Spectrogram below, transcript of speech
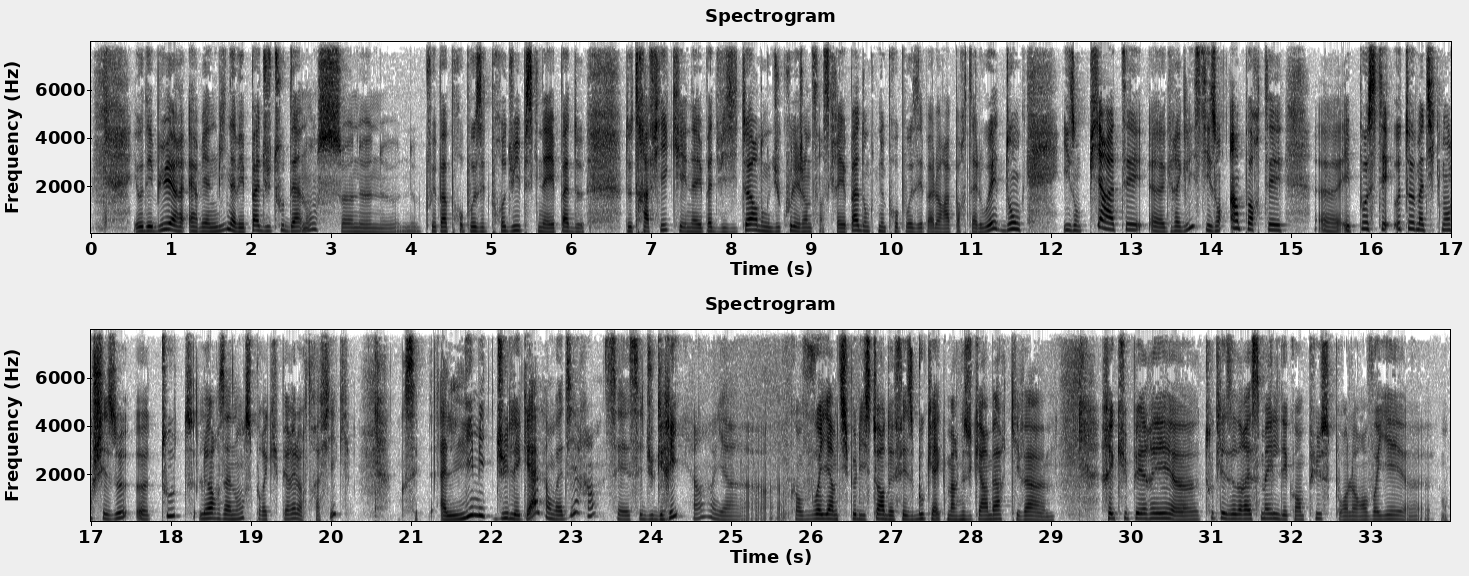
Et au début, Airbnb n'avait pas du tout d'annonce, euh, ne, ne, ne, pouvait pas proposer de produits parce qu'il n'avait pas de, de trafic et n'avait pas de visiteurs, donc du coup les gens ne s'inscrivaient pas, donc ne proposaient pas leur apport à louer. Donc ils ont piraté euh, Craigslist, ils ont importé euh, et posté automatiquement chez eux euh, toutes leurs annonces pour récupérer leur trafic c'est à la limite du légal, on va dire. Hein. C'est du gris. Hein. Il y a, quand vous voyez un petit peu l'histoire de Facebook avec Mark Zuckerberg qui va euh, récupérer euh, toutes les adresses mail des campus pour leur envoyer. Euh, bon.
